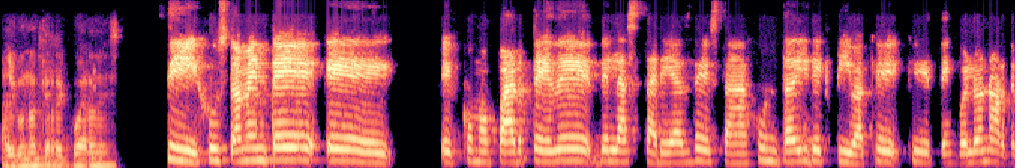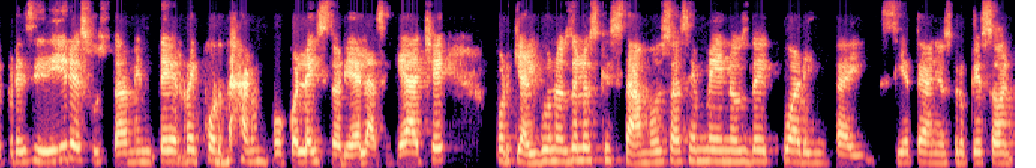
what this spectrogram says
alguno que recuerdes. Sí, justamente eh, eh, como parte de, las tareas de esta junta directiva que, que, tengo el honor de presidir es justamente recordar un poco la historia de la CGH, porque algunos de los que estamos hace menos de 47 años, creo que son,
